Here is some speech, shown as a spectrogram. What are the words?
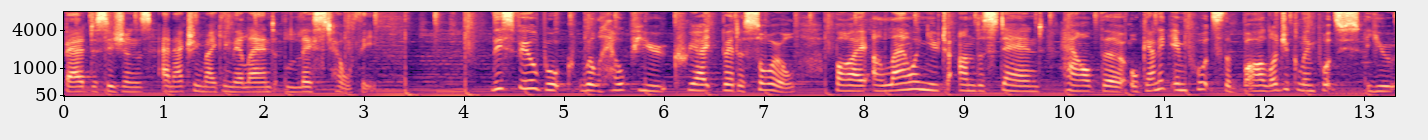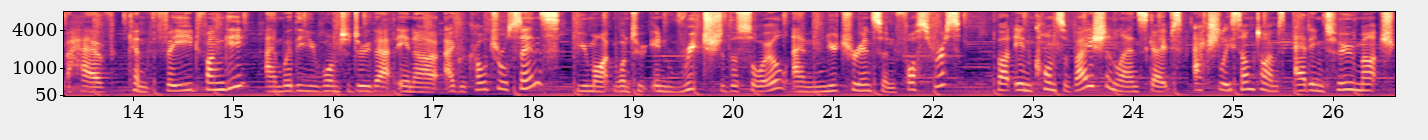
bad decisions and actually making their land less healthy. This field book will help you create better soil by allowing you to understand how the organic inputs, the biological inputs you have can feed fungi and whether you want to do that in an agricultural sense. You might want to enrich the soil and nutrients and phosphorus but in conservation landscapes, actually sometimes adding too much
